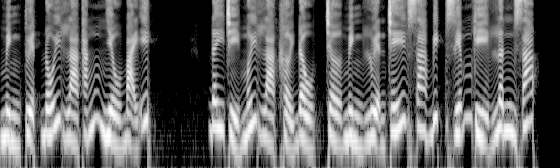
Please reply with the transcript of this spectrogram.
mình tuyệt đối là thắng nhiều bại ít. Đây chỉ mới là khởi đầu chờ mình luyện chế ra bích diễm kỳ lân giáp.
